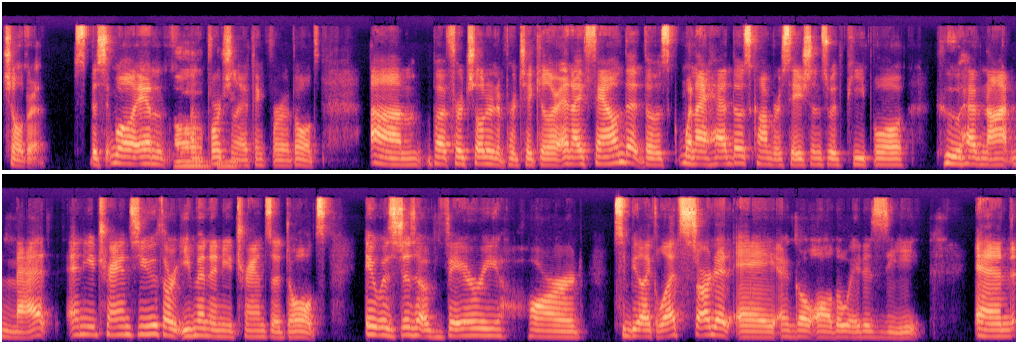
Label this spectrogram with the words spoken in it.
children, specific. Well, and Oh, unfortunately, I think for adults, um, but for children in particular. And I found that those when I had those conversations with people who have not met any trans youth or even any trans adults it was just a very hard to be like let's start at a and go all the way to z. And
